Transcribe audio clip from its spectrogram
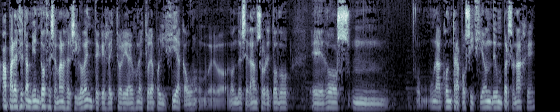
Aparece también 12 semanas del siglo XX, que es la historia, es una historia policíaca, donde se dan sobre todo eh, dos mm, una contraposición de un personaje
